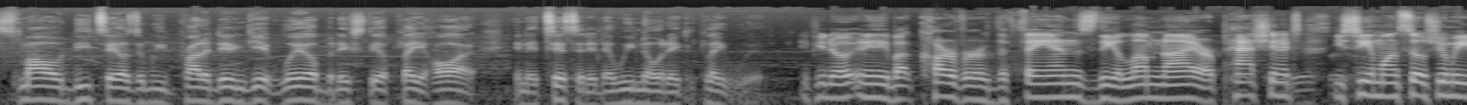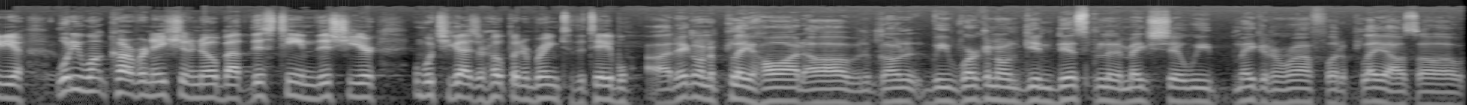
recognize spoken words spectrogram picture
small details that we probably didn't get well, but they still play hard in the intensity that we know they can play with. If you know anything about Carver, the fans, the alumni are passionate. Yes, you see them on social media. Yes. What do you want Carver Nation to know about this team this year and what you guys are hoping to bring to the table? Uh, they're going to play hard. Uh, they're going to be working on getting disciplined and make sure we make it a run for the playoffs. Uh,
